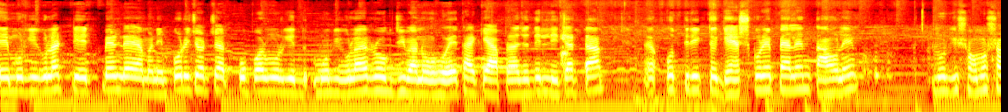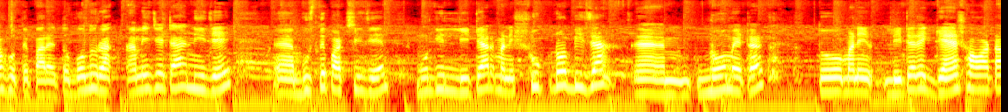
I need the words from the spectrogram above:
এই মুরগিগুলার ট্রিটমেন্ট মানে পরিচর্যার উপর মুরগি, মুরগিগুলার রোগ জীবাণু হয়ে থাকে। আপনারা যদি লিটারটা অতিরিক্ত গ্যাস করে পেলেন, তাহলে মুরগির সমস্যা হতে পারে। তো বন্ধুরা, আমি যেটা নিজে বুঝতে পারছি যে মুরগির লিটার মানে শুকনো বীজা নো ম্যাটার তো মানে লিটারে গ্যাস হওয়াটা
